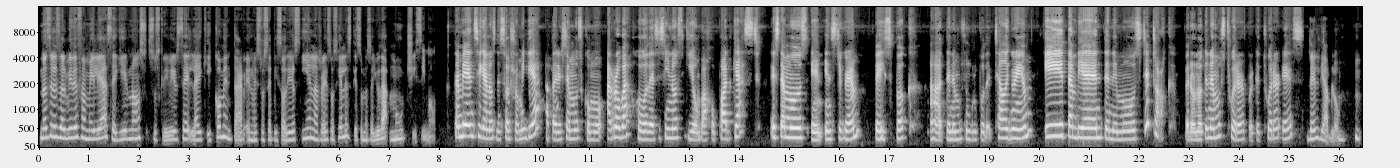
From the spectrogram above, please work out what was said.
No se les olvide familia seguirnos, suscribirse, like y comentar en nuestros episodios y en las redes sociales, que eso nos ayuda muchísimo. También síganos en social media. Aparecemos como arroba juego de asesinos guion bajo podcast. Estamos en Instagram, Facebook. ah, tenemos un grupo de Telegram Y también tenemos TikTok, pero no tenemos Twitter porque Twitter es del diablo.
